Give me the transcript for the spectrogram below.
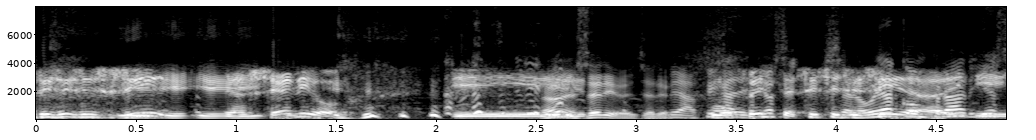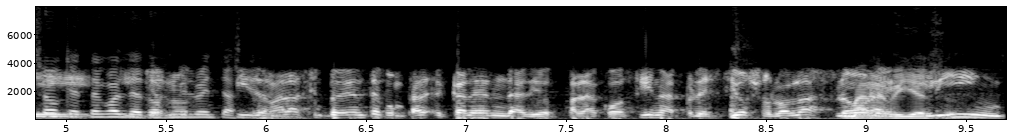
Sí, sí, sí, sí, Y- y- en serio. Y, No, en serio, en serio. Mira, fíjate, yo se- se lo voy a comprar y eso que tengo el de y yo no- 2020 Y nada, simplemente comprar el calendario para la cocina, precioso, no las flores, Maravilloso. clean,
